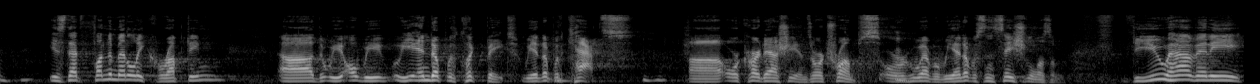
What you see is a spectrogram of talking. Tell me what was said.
mm-hmm. is that fundamentally corrupting? Uh, that we, oh, we, we end up with clickbait, we end up with cats, mm-hmm. uh, or Kardashians, or Trumps, or mm-hmm. whoever. We end up with sensationalism. Do you have any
